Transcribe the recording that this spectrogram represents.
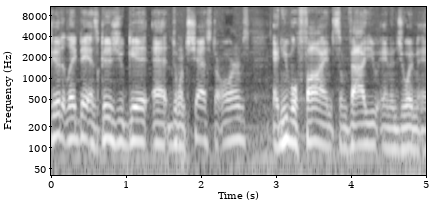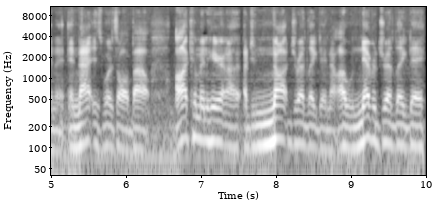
good at leg day as good as you get at doing chest or arms, and you will find some value and enjoyment in it. And that is what it's all about. I come in here and I, I do not dread leg day now. I will never dread leg day.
